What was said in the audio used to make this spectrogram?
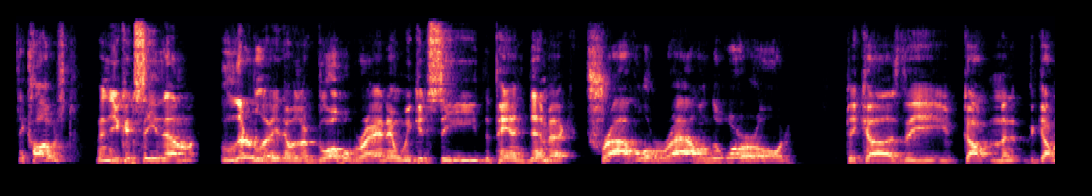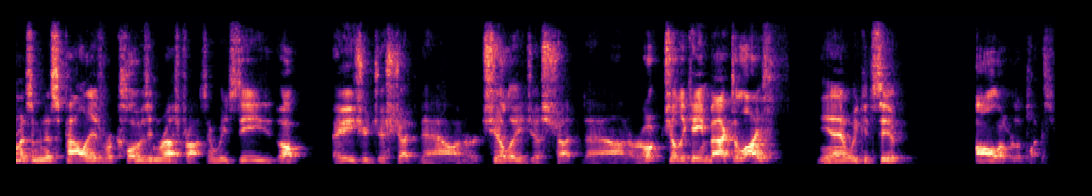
They closed. And you could see them literally, it was a global brand, and we could see the pandemic travel around the world because the government, the governments and municipalities were closing restaurants, and we'd see, oh, Asia just shut down, or Chile just shut down, or oh, Chile came back to life. Yeah, we could see it all over the place.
